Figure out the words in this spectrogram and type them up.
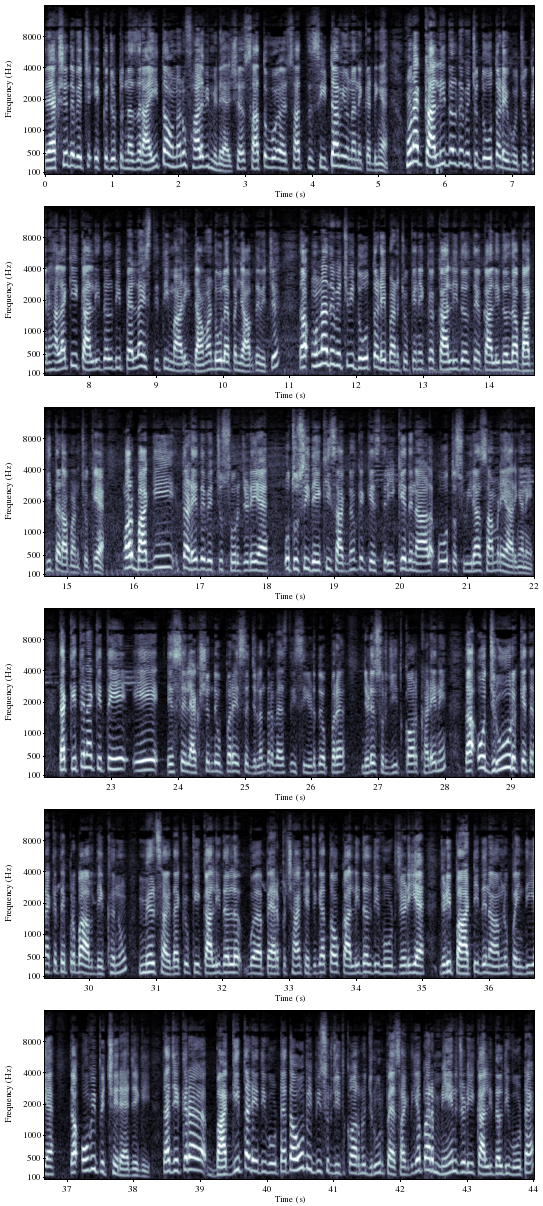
ਇਲੈਕਸ਼ਨ ਦੇ ਵਿੱਚ ਇਕਜੁੱਟ ਨਜ਼ਰ ਆਈ ਤਾਂ ਉਹਨਾਂ ਨੂੰ ਫਲ ਵੀ ਮਿਲਿਆ। ਸ਼ਾਇਦ ਸੱਤ ਵੋ- ਸੱਤ ਸੀਟਾਂ ਵੀ ਉਹਨਾਂ ਨੇ ਕੱਢੀਆਂ। ਹੁਣ ਅਕਾਲੀ ਦਲ ਦੇ ਵਿੱਚ ਦੋ ਧੜੇ ਹੋ ਚੁੱਕੇ ਨੇ। ਹਾਲਾਂਕਿ ਅਕਾਲੀ ਦਲ ਦੀ ਪਹਿਲਾਂ ਸਥਿਤੀ ਮਾੜੀ ਡਾਵਾਂਡੋਲ ਹੈ ਪੰਜਾਬ ਦੇ ਵਿੱਚ, ਤਾਂ ਉਹਨਾਂ ਦੇ ਵਿੱਚ ਵੀ ਦੋ ਧੜੇ ਬਣ ਚੁੱਕੇ ਨੇ। ਇੱਕ ਅਕਾਲੀ ਦਲ ਤੇ ਅਕਾਲੀ ਦਲ ਦਾ ਬਾਗੀ ਧੜਾ ਬਣ ਚੁੱਕਿਆ ਹੈ। ਔਰ ਬਾਗੀ ਧੜੇ ਦੇ ਵਿੱਚ ਸੁਰ ਜਿਹੜੇ ਹੈ, ਉਹ ਤੁਸੀਂ ਦੇਖ ਹੀ ਸਕਦੇ ਹੋ ਕਿ ਕਿਸ ਤਰੀਕੇ ਦੇ ਨਾਲ ਉਹ ਤਸਵੀਰਾਂ ਸਾਹਮਣੇ ਆ ਰਹੀਆਂ ਨੇ। ਤਾਂ ਕਿਤੇ ਨਾ ਕਿਤੇ ਇਹ ਇਸ ਇਲੈਕਸ਼ਨ ਦੇ ਉੱਪਰ, ਇਸ ਜਲੰਧਰ ਵੈਸਟ ਦੀ ਸੀਟ ਦੇ ਉੱਪਰ ਜਿਹੜੇ ਸੁਰਜੀਤ ਕੌਰ ਖੜੇ ਨੇ, ਤਾਂ ਉਹ ਜ਼ਰੂਰ ਕਿਤੇ ਨਾ ਕਿਤੇ ਪ੍ਰਭਾਵ ਦੇਖਣ ਨੂੰ ਮਿਲ ਸਕਦਾ ਕਿਉਂਕਿ ਅਕਾਲੀ ਦਲ ਪੈਰ ਪਛਾਂ ਖਿੱਚ ਗਿਆ, ਤਾਂ ਉਹ ਅਕਾਲੀ ਦਲ ਦੀ ਵੋਟ ਜਿਹੜੀ ਹੈ, ਜਿਹੜੀ ਪਾਰਟੀ ਦੇ ਨਾਮ ਨੂੰ ਪੈਂਦੀ ਹੈ, ਤਾਂ ਉਹ ਵੀ ਪਿੱਛੇ ਰਹਿ ਜਾਏਗੀ ਤਾਂ ਜੇਕਰ ਬਾਗੀ ਧੜੇ ਦੀ ਵੋਟ ਹੈ, ਤਾਂ ਉਹ ਬੀਬੀ ਸੁਰਜੀਤ ਕੌਰ ਨੂੰ ਜ਼ਰੂਰ ਪੈ ਸਕਦੀ ਹੈ, ਪਰ ਮੇਨ ਜਿਹੜੀ ਅਕਾਲੀ ਦਲ ਦੀ ਵੋਟ ਹੈ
